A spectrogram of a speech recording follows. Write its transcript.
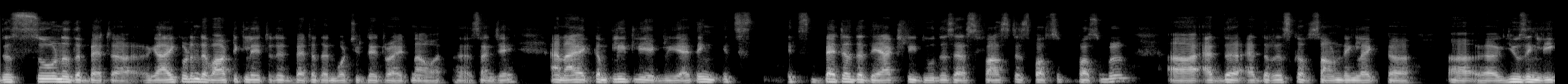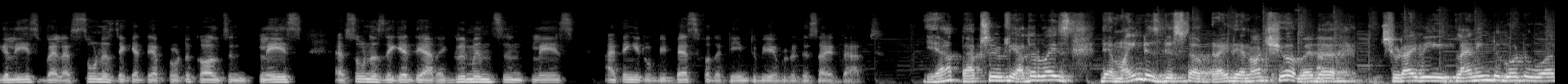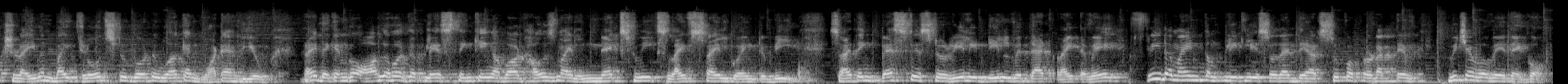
The sooner the better. I couldn't have articulated it better than what you did right now, uh, Sanjay. And I completely agree. I think it's it's better that they actually do this as fast as poss- possible uh, at the at the risk of sounding like uh, Uh, uh, using legalese. Well, as soon as they get their protocols in place, as soon as they get their agreements in place, I think it would be best for the team to be able to decide that. Yeah, absolutely. Otherwise, their mind is disturbed, right? They're not sure whether should I be planning to go to work, should I even buy clothes to go to work, and what have you, right? They can go all over the place thinking about how's my next week's lifestyle going to be. So I think best is to really deal with that right away, free the mind completely so that they are super productive whichever way they go.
